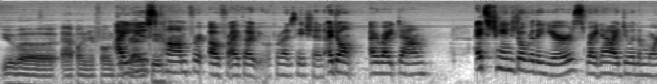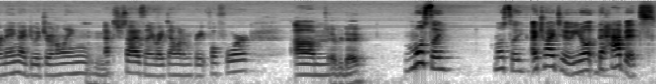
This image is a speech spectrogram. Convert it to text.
You have a app on your phone for I gratitude. used Calm for oh for I thought you were for meditation. I don't. I write down. It's changed over the years. Right now, I do in the morning. I do a journaling Mm-hmm. exercise and I write down what I'm grateful for. Um, every day. mostly, mostly. I try to. You know, the habits.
